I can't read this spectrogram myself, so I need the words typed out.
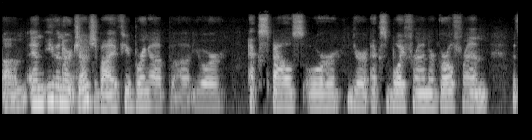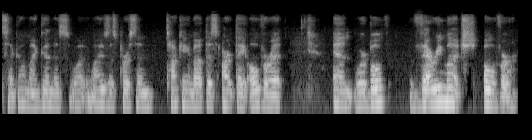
um, and even are judged by if you bring up uh, your ex spouse or your ex boyfriend or girlfriend. It's like, oh my goodness, what, why is this person talking about this? Aren't they over it? And we're both very much over.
